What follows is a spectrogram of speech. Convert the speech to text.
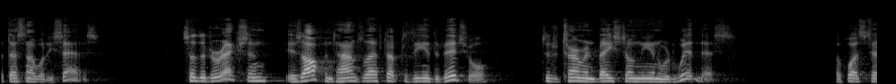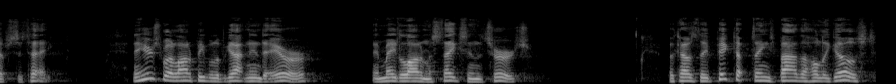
But that's not what he says. So the direction is oftentimes left up to the individual to determine based on the inward witness of what steps to take. Now, here's where a lot of people have gotten into error and made a lot of mistakes in the church because they picked up things by the Holy Ghost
